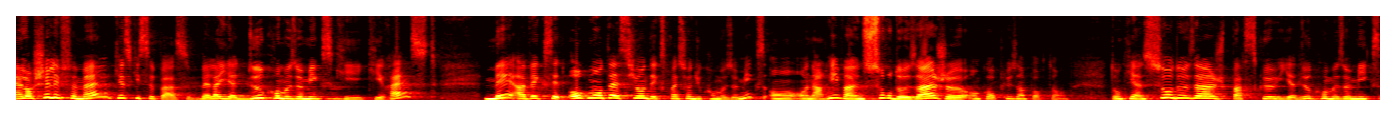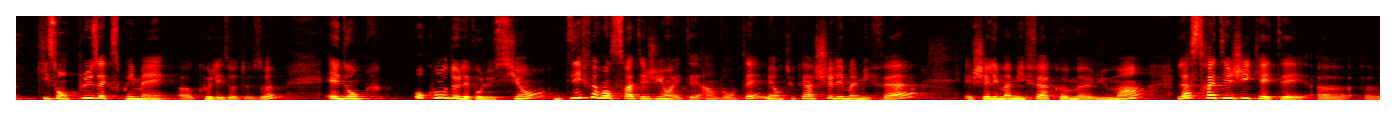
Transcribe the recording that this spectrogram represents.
alors chez les femelles, qu'est-ce qui se passe? Ben Là, il y a deux chromosomes X qui, restent, mais avec cette augmentation d'expression du chromosome X, on, arrive à un surdosage euh, encore plus important. Donc il y a un surdosage parce qu'il y a deux chromosomes X qui sont plus exprimés euh, que les autosomes. Et donc, au cours de l'évolution, différentes stratégies ont été inventées, mais en tout cas chez les mammifères et chez les mammifères comme l'humain, la stratégie qui a été euh, euh,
